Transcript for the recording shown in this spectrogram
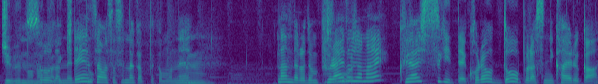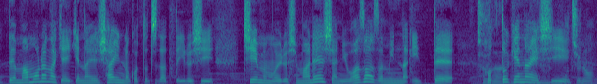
自分のそうだ中できっと。ね連鎖はさせなかったかもね、うん。なんだろうでもプライドじゃない？悔しすぎてこれをどうプラスに変えるか。で守らなきゃいけない社員の子たちだっているしチームもいるしマレーシアにわざわざみんな行ってほっとけないしもちろん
